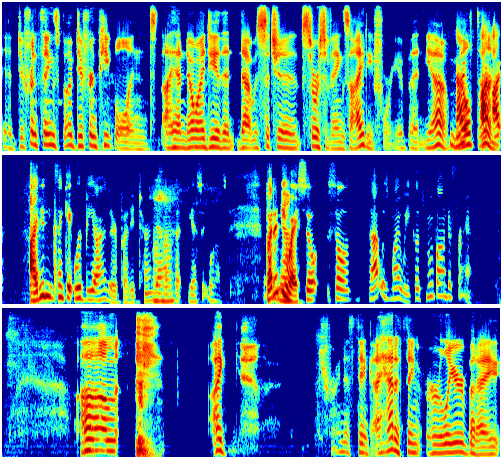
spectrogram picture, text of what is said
Yeah, different things bug different people, and I had no idea that that was such a source of anxiety for you. But yeah, Not- well done. I, I, I didn't think it would be either, but it turned Mhm. out that yes, it was. But Yeah. anyway, so so that was my week. Let's move on to Fran. Um, I trying to think. I had a thing earlier, but I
